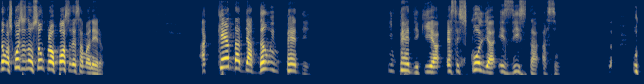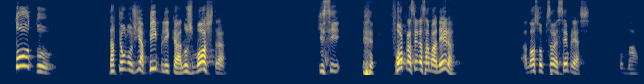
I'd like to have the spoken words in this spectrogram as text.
Não, as coisas não são propostas dessa maneira. A queda de Adão impede impede que a, essa escolha exista assim. O todo da teologia bíblica nos mostra que se for para ser dessa maneira, a nossa opção é sempre essa: o mal.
